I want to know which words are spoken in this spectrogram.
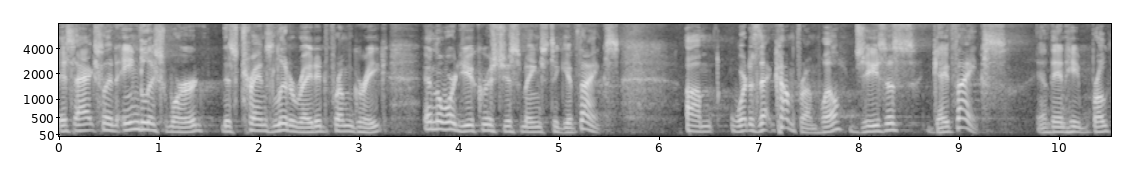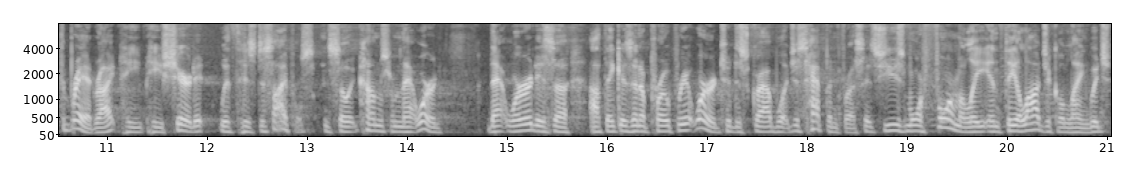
It's actually an English word that's transliterated from Greek, and the word Eucharist just means to give thanks. Um, where does that come from? Well, Jesus gave thanks, and then he broke the bread, right? He, he shared it with his disciples, and so it comes from that word. That word is, a, I think, is an appropriate word to describe what just happened for us. It's used more formally in theological language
